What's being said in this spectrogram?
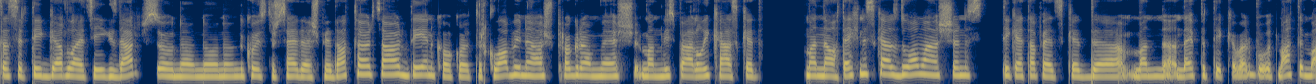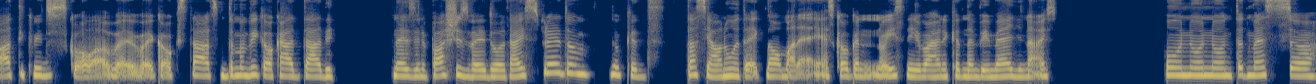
tas ir tik garlaicīgs darbs, un, un, un, un ko es tur sēdēšu pie datora caur dienu, kaut ko tur klabināšu, programmēšu. Man vispār likās, ka man nav tehniskās domāšanas tikai tāpēc, ka uh, man nepatika varbūt matemātika vidusskolā vai, vai kaut kas tāds. Un tad man bija kaut kādi tādi, nezinu, pašizveidot aizspriedumi, nu, kad tas jau noteikti nav manējais. Kaut gan nu, īstenībā jau nekad nebija mēģinājis. Un, un, un tad mēs uh,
